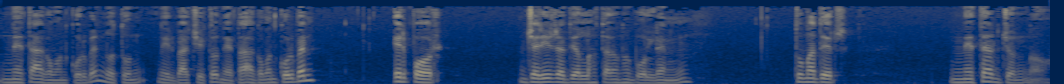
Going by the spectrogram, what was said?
নেতা আগমন করবেন, নতুন নির্বাচিত নেতা আগমন করবেন। এরপর জারির রাদি আল্লাহ তালন বললেন, তোমাদের নেতার জন্য,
